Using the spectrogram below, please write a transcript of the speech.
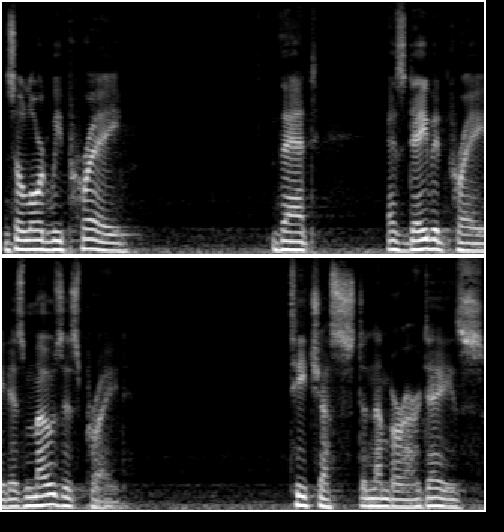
And so, Lord, we pray that as David prayed, as Moses prayed, teach us to number our days.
